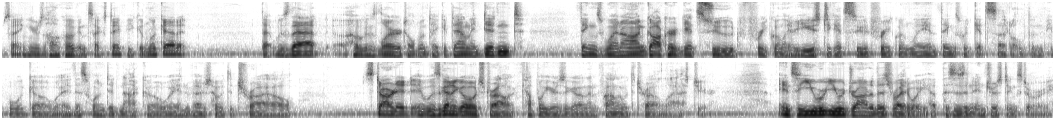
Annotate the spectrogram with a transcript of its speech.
saying, "Here's a Hulk Hogan sex tape. You can look at it." That was that. Hogan's lawyer told him to take it down. They didn't. Things went on. Gawker gets sued frequently, or used to get sued frequently, and things would get settled, and people would go away. This one did not go away, and eventually went to trial. Started. It was going to go to trial a couple years ago, and then finally went to trial last year. And so you were you were drawn to this right away. This is an interesting story.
